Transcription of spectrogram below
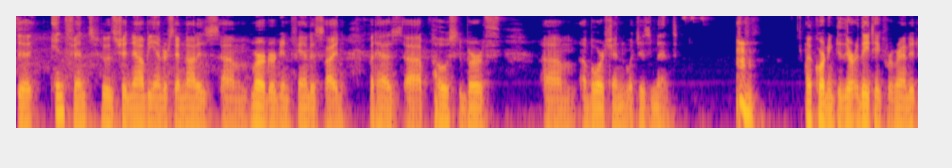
the infant who should now be understood not as um, murdered infanticide, but has uh, post birth um, abortion, which is meant, according to their, they take for granted,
